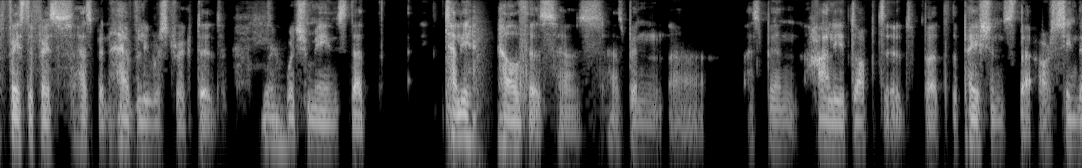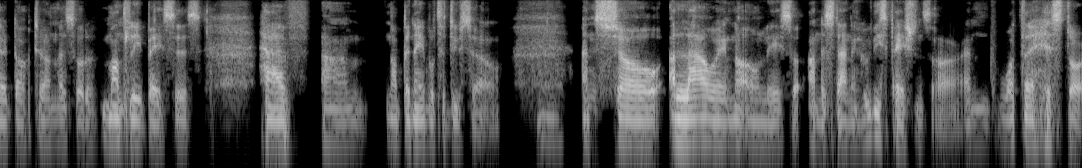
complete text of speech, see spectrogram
face to face has been heavily restricted, yeah. which means that telehealth has has has been uh, has been highly adopted, but the patients that are seeing their doctor on a sort of monthly basis have um, not been able to do so. Mm. And so allowing not only so understanding who these patients are and what the histor-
